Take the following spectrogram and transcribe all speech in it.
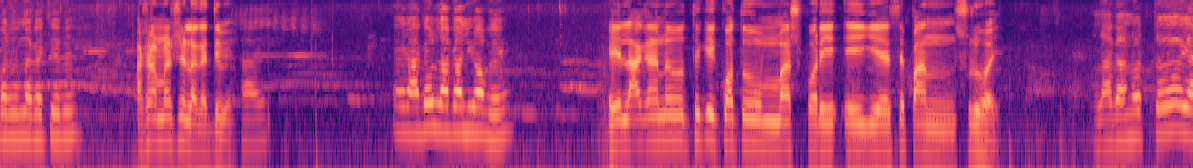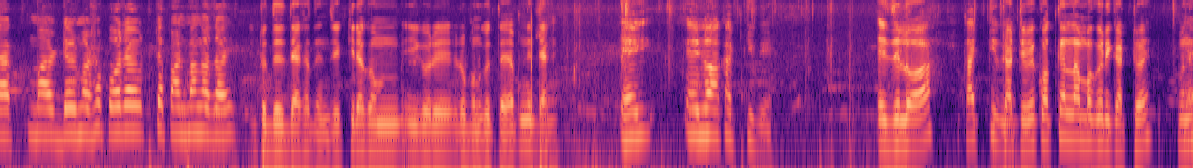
বড় লাগাইতে হবে। আষাঢ় মাসে লাগাইতে হবে? হ্যাঁ। এর আগেও লাগালি হবে। এই লাগানো থেকে কত মাস পরে এই এসে পান শুরু হয়? লাগানোর তো এক মাস দেড় মাসের পরে পান ভাঙা যায়। একটু দেখা দেন যে কীরকম ই করে রোপণ করতে হয়। আপনি দেখেন এই এই লোহা কাটতিবে। এই যে লোয়া কাটতিবে। কাটতে হবে কতক্ষণ লম্বা করে কাটতে হয়? মানে?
